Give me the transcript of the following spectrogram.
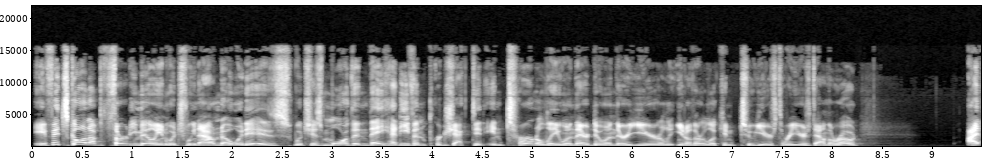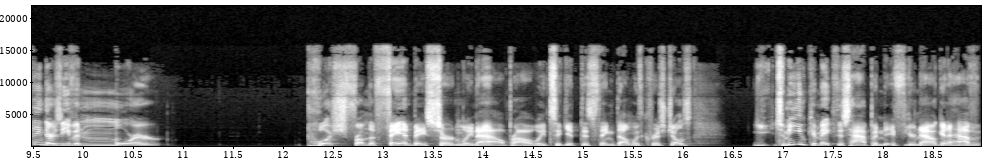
If it's going up 30 million, which we now know it is, which is more than they had even projected internally when they're doing their yearly, you know, they're looking two years, three years down the road. I think there's even more push from the fan base, certainly now, probably to get this thing done with Chris Jones. You, to me, you can make this happen if you're now going to have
